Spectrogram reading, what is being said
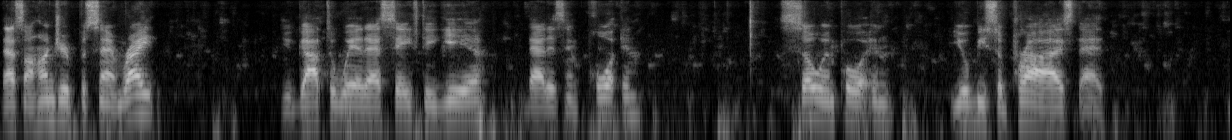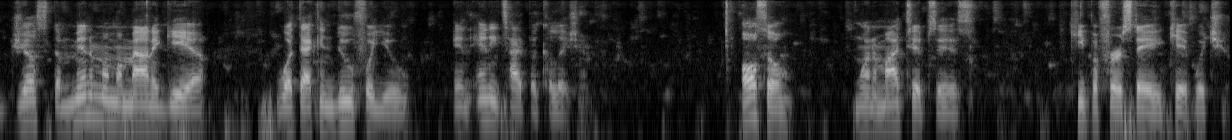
That's 100% right. You got to wear that safety gear. That is important. So important. You'll be surprised at just the minimum amount of gear, what that can do for you in any type of collision. Also, one of my tips is keep a first aid kit with you.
